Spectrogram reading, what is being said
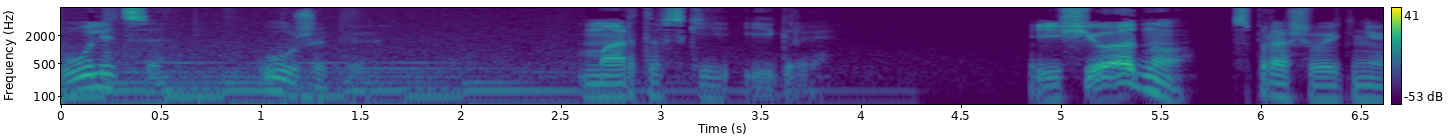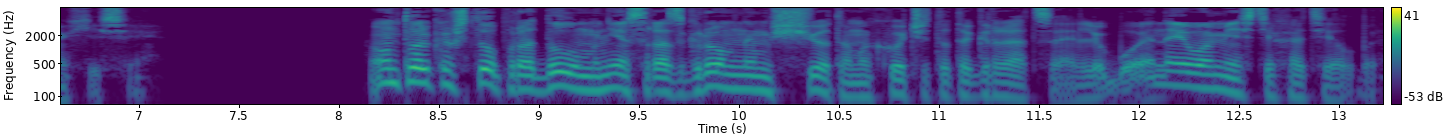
Улица Ужепе. Мартовские игры. «Еще одну?» — спрашивает Нёхиси. Он только что продул мне с разгромным счетом и хочет отыграться. Любой на его месте хотел бы.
